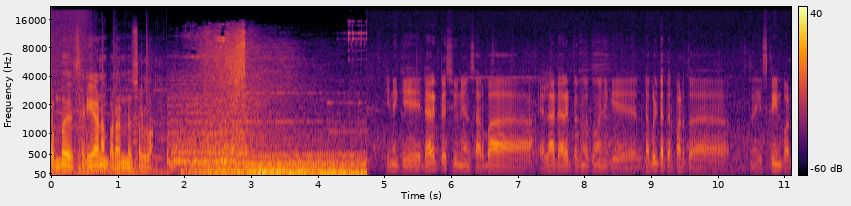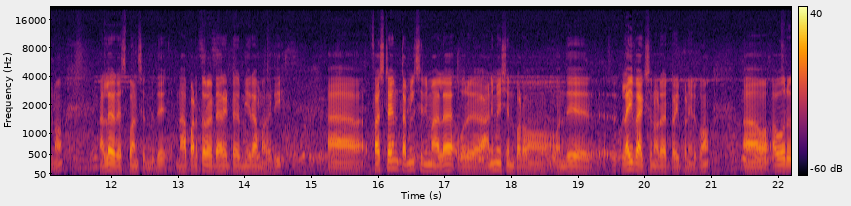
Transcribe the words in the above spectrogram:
ரொம்ப சரியான படம்னு சொல்லலாம். டைரக்டர்ஸ் யூனியன் சார்பாக எல்லா டைரக்டருங்களுக்கும் இன்னைக்கு டபுள் டக்கர் படத்தை இன்றைக்கி ஸ்க்ரீன் பண்ணோம். நல்ல ரெஸ்பான்ஸ் இருந்தது. நான் படத்தோட director Meera Magathi. First time Tamil சினிமாவில் ஒரு அனிமேஷன் படம் வந்து லைவ் ஆக்ஷனோட ட்ரை பண்ணியிருக்கோம். ஒரு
